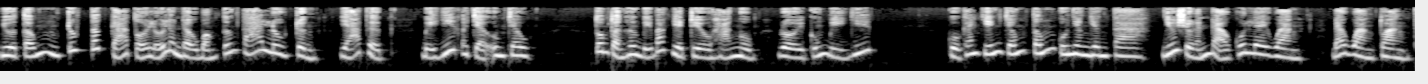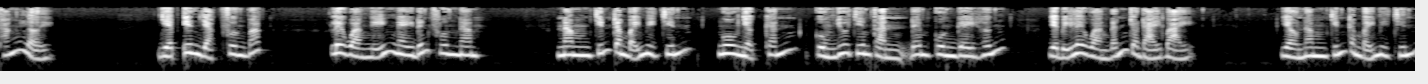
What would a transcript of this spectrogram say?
Vua Tống trút tất cả tội lỗi lên đầu bọn tướng tá Lưu Trừng, giả thực, bị giết ở chợ Ung Châu. Tôn Toàn Hưng bị bắt về triều hạ ngục rồi cũng bị giết. Cuộc kháng chiến chống Tống của nhân dân ta dưới sự lãnh đạo của Lê Hoàng đã hoàn toàn thắng lợi. Dẹp yên giặc phương Bắc, Lê Hoàng nghĩ ngay đến phương Nam. Năm 979, Ngô Nhật Khánh cùng vua Chiêm Thành đem quân gây hứng và bị Lê Hoàng đánh cho đại bại. Vào năm 979,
